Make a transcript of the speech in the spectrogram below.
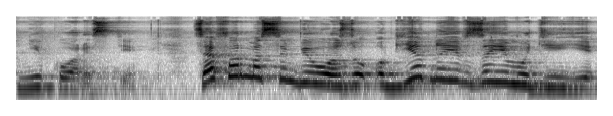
ні користі. Ця форма симбіозу об'єднує взаємодії,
